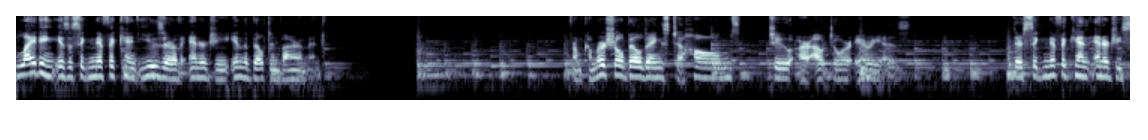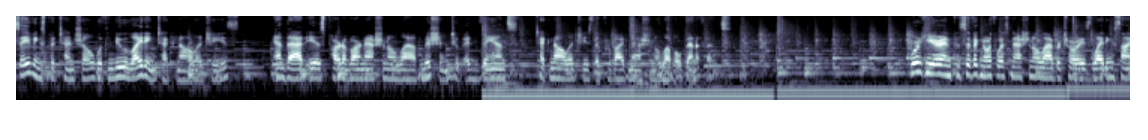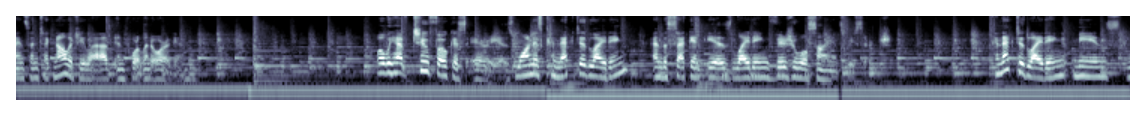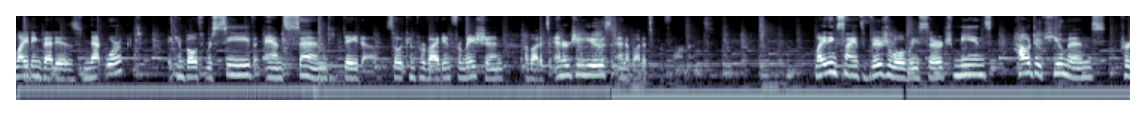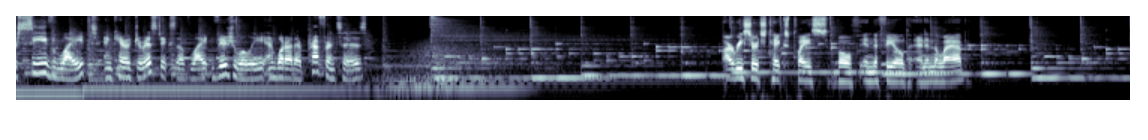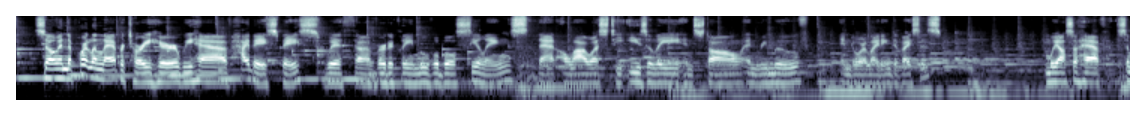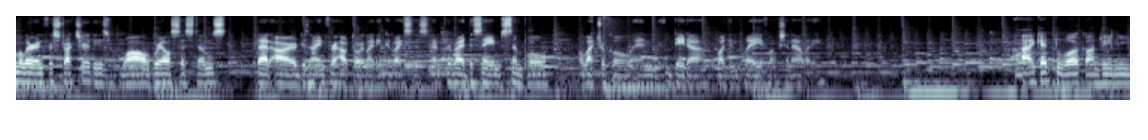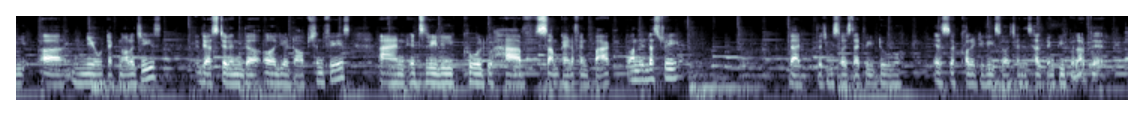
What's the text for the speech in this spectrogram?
Lighting is a significant user of energy in the built environment. From commercial buildings to homes to our outdoor areas. There's significant energy savings potential with new lighting technologies, and that is part of our National Lab mission to advance technologies that provide national level benefits. We're here in Pacific Northwest National Laboratory's Lighting Science and Technology Lab in Portland, Oregon. Well, we have two focus areas. One is connected lighting, and the second is lighting visual science research. Connected lighting means lighting that is networked. It can both receive and send data, so it can provide information about its energy use and about its performance. Lighting science visual research means how do humans perceive light and characteristics of light visually and what are their preferences. Our research takes place both in the field and in the lab. So in the Portland laboratory here, we have high bay space with uh, vertically movable ceilings that allow us to easily install and remove indoor lighting devices. We also have similar infrastructure, these wall rail systems that are designed for outdoor lighting devices and provide the same simple electrical and data plug and play functionality. I get to work on really uh, new technologies. They're still in the early adoption phase, and it's really cool to have some kind of impact on the industry. That the research that we do is a quality research and is helping people out there.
